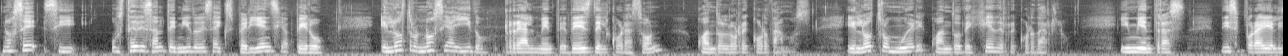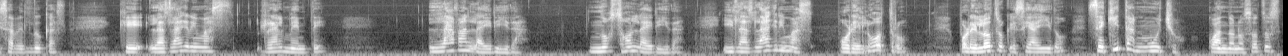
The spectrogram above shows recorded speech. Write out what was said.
No sé si ustedes han tenido esa experiencia, pero el otro no se ha ido realmente desde el corazón cuando lo recordamos. El otro muere cuando dejé de recordarlo. Y mientras, dice por ahí Elizabeth Lucas, que las lágrimas realmente lavan la herida, no son la herida. Y las lágrimas por el otro, por el otro que se ha ido, se quitan mucho cuando nosotros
